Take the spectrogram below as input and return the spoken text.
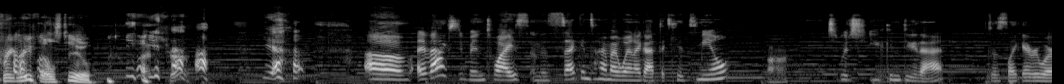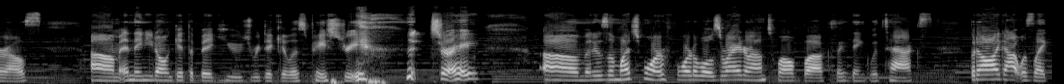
Free refills too. yeah. yeah. Um, I've actually been twice, and the second time I went, I got the kids meal, Uh-huh. which you can do that, just like everywhere else. Um, and then you don't get the big, huge, ridiculous pastry tray. Um, and it was a much more affordable. It was right around twelve bucks, I think, with tax. But all I got was like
